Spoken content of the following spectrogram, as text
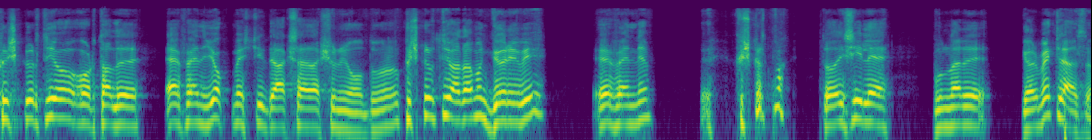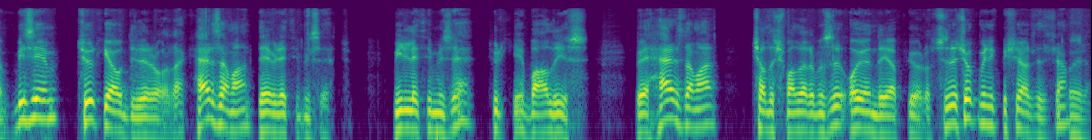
kışkırtıyor ortalığı efendim yok Mescid-i Aksa'da şunu olduğunu kışkırtıyor adamın görevi efendim kışkırtmak. Dolayısıyla bunları görmek lazım. Bizim Türk Yahudileri olarak her zaman devletimize, milletimize, Türkiye'ye bağlıyız. Ve her zaman çalışmalarımızı o yönde yapıyoruz. Size çok minik bir şey arz edeceğim. Buyurun.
